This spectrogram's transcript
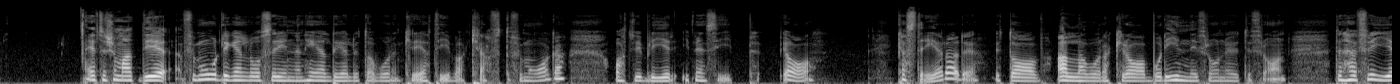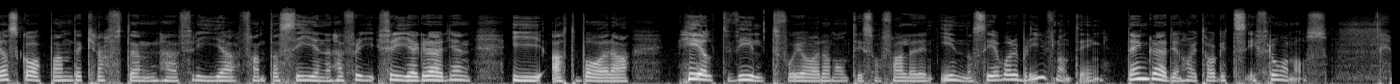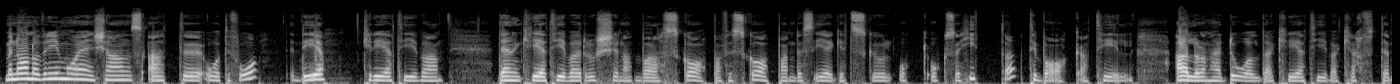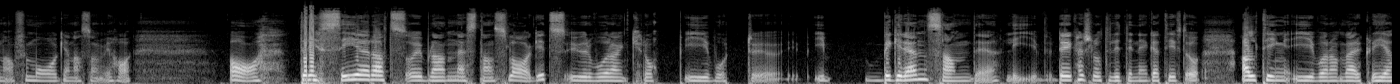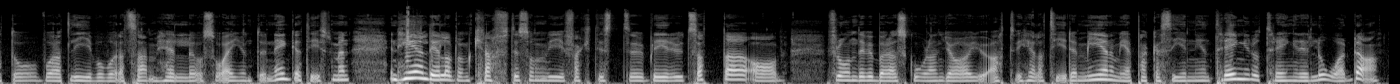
Eftersom att det förmodligen låser in en hel del av vår kreativa kraft och förmåga och att vi blir i princip, ja, kastrerade utav alla våra krav, både inifrån och utifrån. Den här fria skapande kraften, den här fria fantasin, den här fri, fria glädjen i att bara helt vilt få göra någonting som faller en in och se vad det blir för någonting. Den glädjen har ju tagits ifrån oss. Men Anovrimo är en chans att uh, återfå det kreativa, den kreativa ruschen att bara skapa för skapandes eget skull och också hitta hitta tillbaka till alla de här dolda kreativa krafterna och förmågorna som vi har ja, dresserats och ibland nästan slagits ur våran kropp i vårt eh, i begränsande liv. Det kanske låter lite negativt och allting i våran verklighet och vårt liv och vårt samhälle och så är ju inte negativt. Men en hel del av de krafter som vi faktiskt eh, blir utsatta av från det vi börjar skolan gör ju att vi hela tiden mer och mer packas in i en trängre och trängre låda.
